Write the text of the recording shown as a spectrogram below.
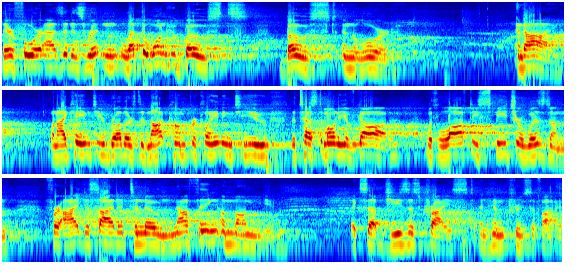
Therefore, as it is written, let the one who boasts boast in the Lord. And I, when I came to you, brothers, did not come proclaiming to you the testimony of God with lofty speech or wisdom, for I decided to know nothing among you except Jesus Christ and Him crucified.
